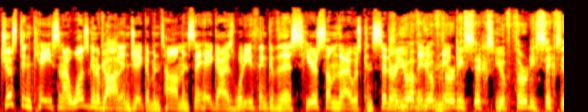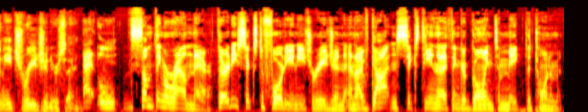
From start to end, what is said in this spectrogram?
just in case and I was going to bring in Jacob and Tom and say, "Hey guys, what do you think of this? Here's some that I was considering." So you have you have didn't make it." 36. You have 36 in each region. You're saying. at l- something around there 36 to 40 in each region and i've gotten 16 that i think are going to make the tournament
